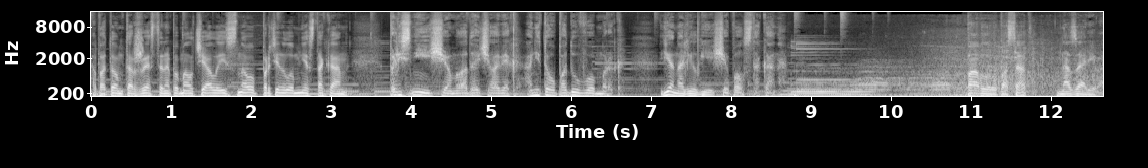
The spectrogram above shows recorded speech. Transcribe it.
а потом торжественно помолчала и снова протянула мне стакан. «Плесни еще, молодой человек, а не то упаду в обморок». Я налил ей еще полстакана. Павлова Посад, Назарева.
